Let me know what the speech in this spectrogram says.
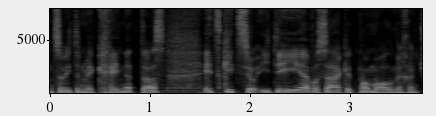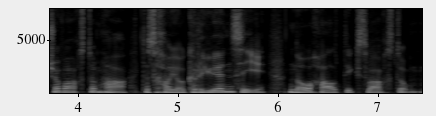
und so weiter. Wir kennen das. Jetzt gibt es ja Ideen, die sagen, mal, wir können schon Wachstum haben. Das kann ja grün sein, nachhaltiges Wachstum.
